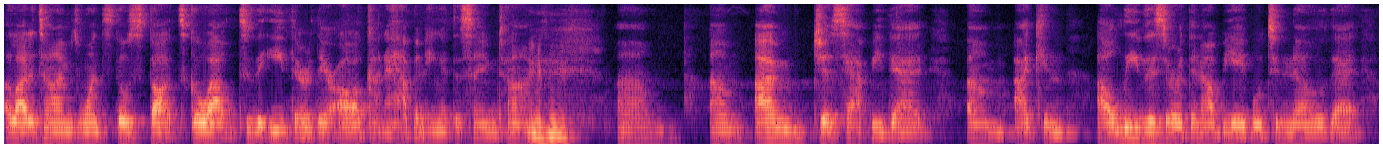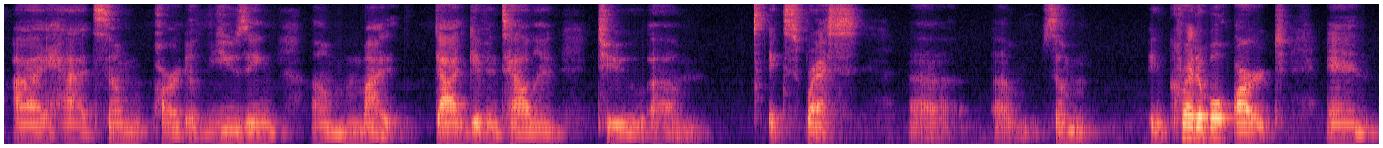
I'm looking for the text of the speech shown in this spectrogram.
a lot of times once those thoughts go out to the ether, they're all kind of happening at the same time. Um, um, I'm just happy that um, I can, I'll leave this earth and I'll be able to know that I had some part of using um, my God given talent to um, express uh, um, some incredible art and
